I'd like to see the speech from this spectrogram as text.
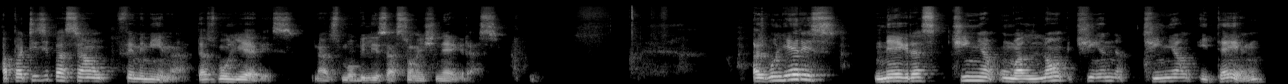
A participação feminina das mulheres nas mobilizações negras. As mulheres negras tinham, uma long, tinham, tinham e têm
